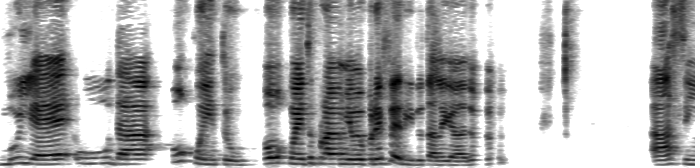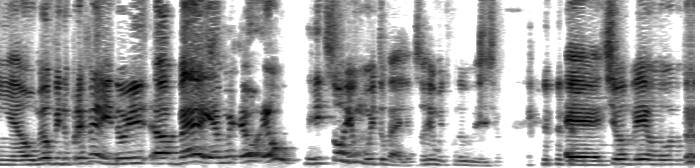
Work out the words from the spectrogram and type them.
Mulher, o da O Coentro. O Coentro, pra mim, é o meu preferido, tá ligado? Assim, é o meu vídeo preferido. E, a véi, é, eu, eu sorrio muito, velho. Sorrio muito quando eu vejo. É, deixa eu ver outro.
